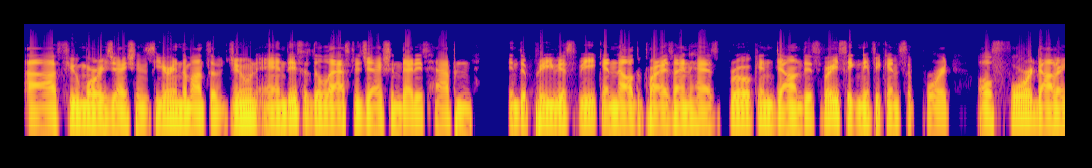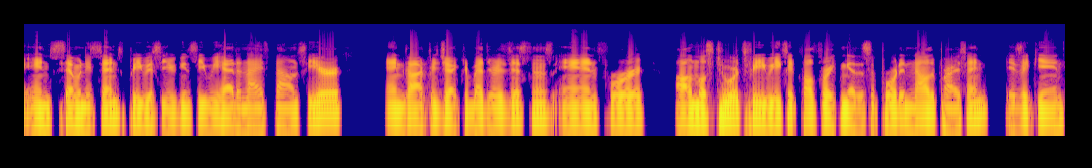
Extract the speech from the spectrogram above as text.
a few more ejections here in the month of June. And this is the last ejection that has happened in the previous week. And now the price line has broken down this very significant support of $4.70. Previously, you can see we had a nice bounce here and got rejected by the resistance. And for almost two or three weeks it was working as a support and now the price line is again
